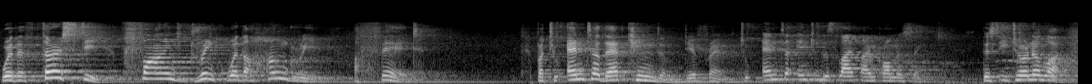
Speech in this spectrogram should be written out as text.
where the thirsty find drink, where the hungry are fed. But to enter that kingdom, dear friend, to enter into this life I'm promising, this eternal life,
